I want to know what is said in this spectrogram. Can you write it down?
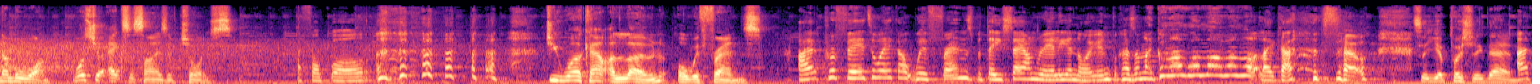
Number one, what's your exercise of choice? A Football. Do you work out alone or with friends? I prefer to work out with friends, but they say I'm really annoying because I'm like, come on, one more, one more, like that. so. So you're pushing them. I'd,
